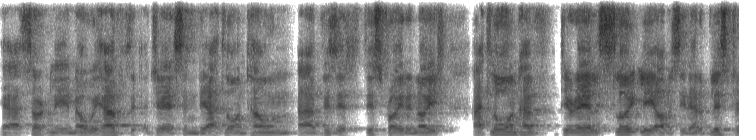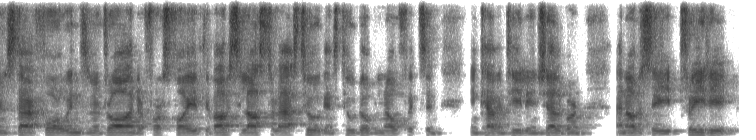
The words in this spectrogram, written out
Yeah, certainly. Now we have Jason the Athlone Town uh, visit this Friday night. Athlone have derailed slightly. Obviously, they had a blistering start, four wins and a draw in their first five. They've obviously lost their last two against two Dublin outfits in in Cabinteely and Shelbourne, and obviously Treaty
